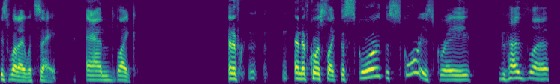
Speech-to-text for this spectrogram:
is what I would say. And like and of and of course, like the score, the score is great. You have uh,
